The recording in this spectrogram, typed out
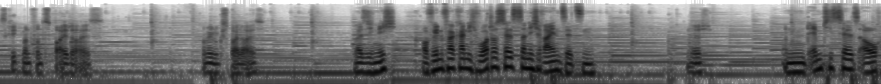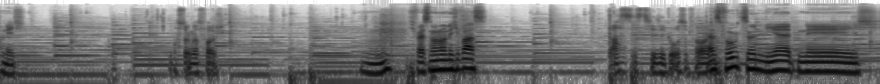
Das kriegt man von Spider Eyes. Haben wir genug Spider Eyes? Weiß ich nicht. Auf jeden Fall kann ich Water Cells da nicht reinsetzen. Nicht? Und Empty Cells auch nicht. Machst du irgendwas falsch? Hm. Ich weiß nur noch nicht was. Das ist hier die große Frage. Das funktioniert nicht.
